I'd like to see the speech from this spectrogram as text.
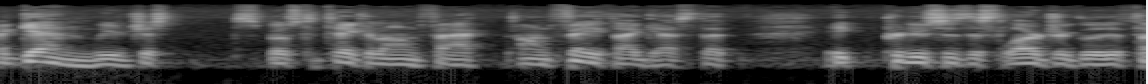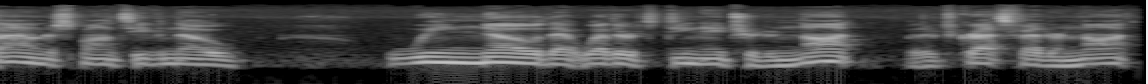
Again, we're just supposed to take it on fact, on faith, I guess, that it produces this larger glutathione response, even though we know that whether it's denatured or not, whether it's grass fed or not,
